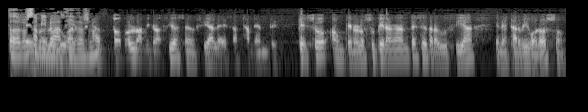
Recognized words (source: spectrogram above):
Todos los aminoácidos, ¿no? Todos los aminoácidos esenciales, exactamente. Que eso, aunque no lo supieran antes, se traducía en estar vigoroso.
